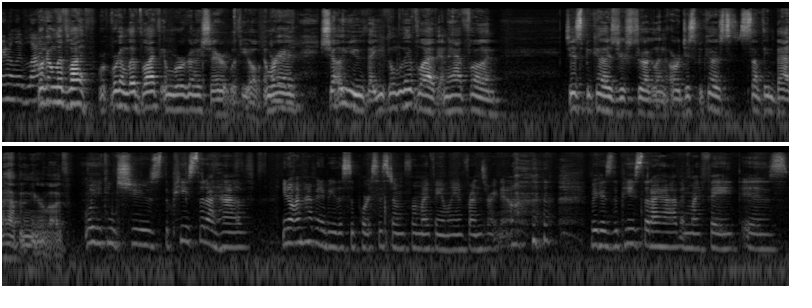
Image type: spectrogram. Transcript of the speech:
we're gonna live life. we're gonna live life. We're, we're gonna live life, and we're gonna share it with you all, and we're gonna show you that you can live life and have fun, just because you're struggling or just because something bad happened in your life. Well, you can choose the peace that I have. You know, I'm having to be the support system for my family and friends right now. because the peace that I have in my faith is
